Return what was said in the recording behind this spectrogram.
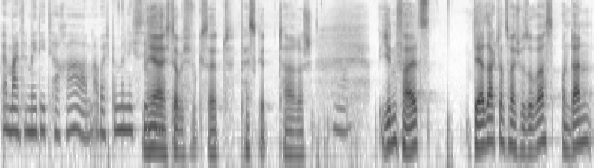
er meinte mediterran, aber ich bin mir nicht sicher. Ja, ich glaube, ich wirklich seit pesketarisch. Jedenfalls, der sagt dann zum Beispiel sowas und dann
